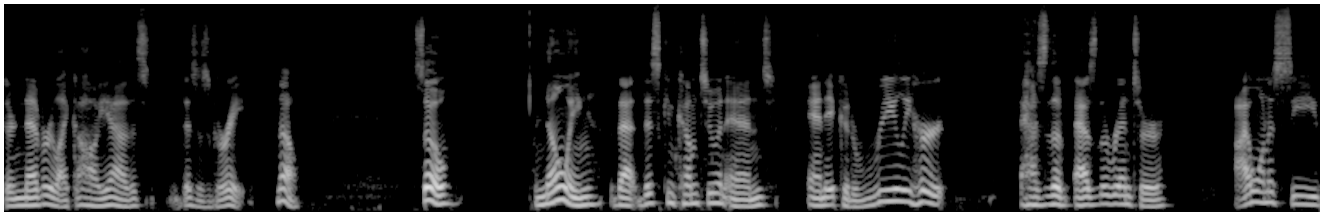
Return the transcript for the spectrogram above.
They're never like, "Oh yeah, this this is great." No. So, knowing that this can come to an end and it could really hurt as the as the renter, I want to see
